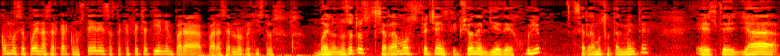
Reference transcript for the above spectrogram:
¿cómo se pueden acercar con ustedes? ¿Hasta qué fecha tienen para, para hacer los registros? Bueno, nosotros cerramos fecha de inscripción el 10 de julio, cerramos totalmente. Este, ya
